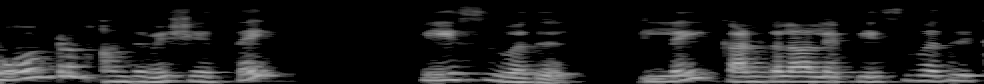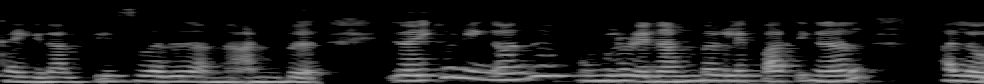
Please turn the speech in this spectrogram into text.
தோன்றும் அந்த விஷயத்தை பேசுவது. இல்லை கண்களால பேசுவது கைகளால் பேசுவது அந்த அன்பு. இது வரைக்கும் நீங்க வந்து உங்களுடைய நண்பர்களை பார்த்தீங்கன்னா ஹலோ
